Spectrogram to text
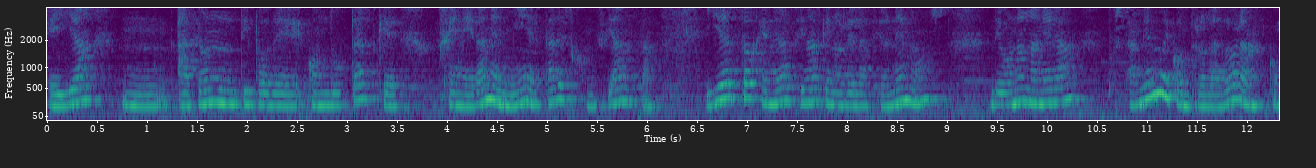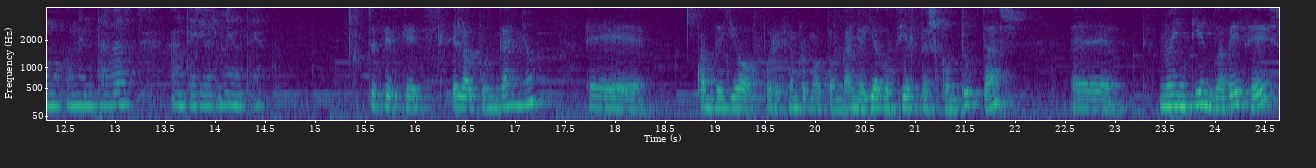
ella mm, hace un tipo de conductas que generan en mí esta desconfianza. Y esto genera al final que nos relacionemos de una manera pues también muy controladora, como comentabas anteriormente. Es decir, que el autoengaño, eh, cuando yo, por ejemplo, me autoengaño y hago ciertas conductas, eh, no entiendo a veces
